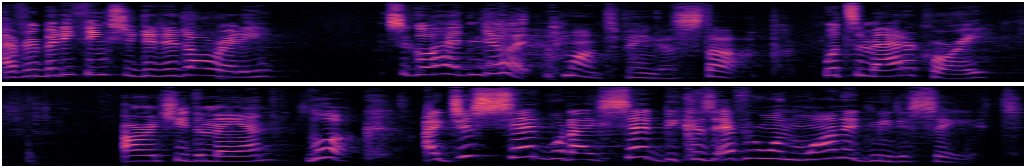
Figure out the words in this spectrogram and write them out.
Everybody thinks you did it already, so go ahead and do it. Come on, Topanga, stop. What's the matter, Cory? Aren't you the man? Look, I just said what I said because everyone wanted me to say it.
